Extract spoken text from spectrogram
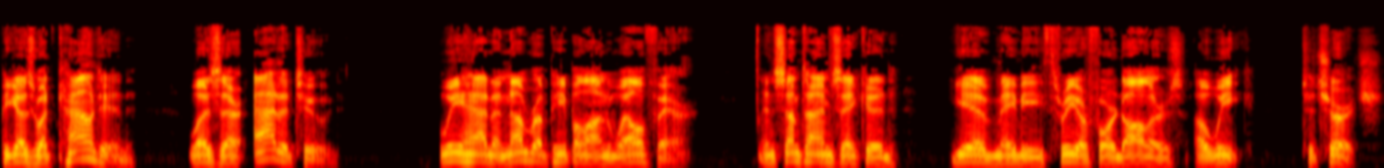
because what counted was their attitude. We had a number of people on welfare, and sometimes they could give maybe three or four dollars a week to church.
